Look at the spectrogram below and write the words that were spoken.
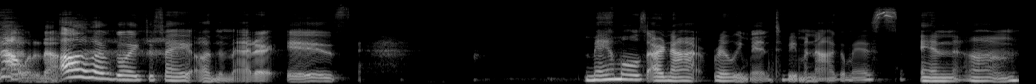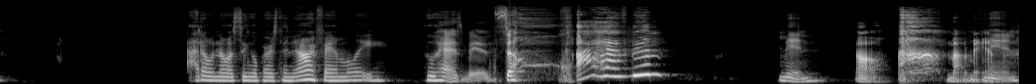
Now I want to know. all I'm going to say on the matter is mammals are not really meant to be monogamous. And um I don't know a single person in our family who has been. So I have been. men. Oh, not a man. Men.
